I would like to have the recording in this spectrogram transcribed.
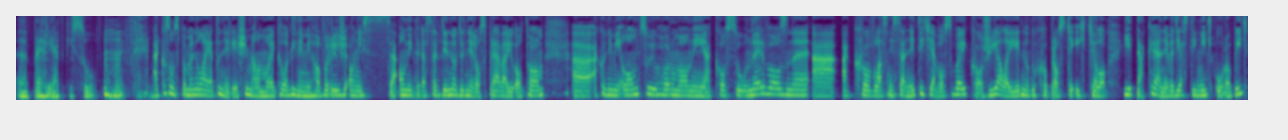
e, prehliadky sú v tom uh-huh. Ako som spomenula, ja to neriešim, ale moje kolegyne mi hovorili, že oni sa, oni teda sa dennodenne rozprávajú o tom, a ako nimi lomcujú hormóny, ako sú nervózne a ako vlastne sa necítia vo svojej koži, ale jednoducho proste ich telo je také a nevedia s tým nič urobiť.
